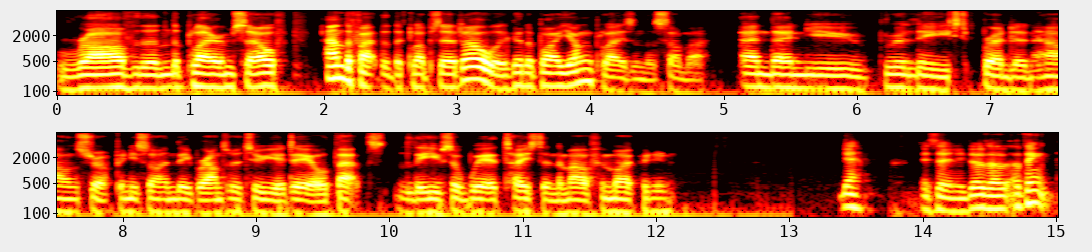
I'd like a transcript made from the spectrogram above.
rather than the player himself, and the fact that the club said, "Oh, we're going to buy young players in the summer," and then you release Brandon Haunstrup and you sign Lee Brown to a two-year deal. That leaves a weird taste in the mouth, in my opinion. Yeah, it certainly does. I think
